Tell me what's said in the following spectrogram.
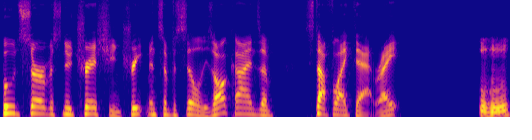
food service, nutrition, treatments and facilities, all kinds of stuff like that, right? hmm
